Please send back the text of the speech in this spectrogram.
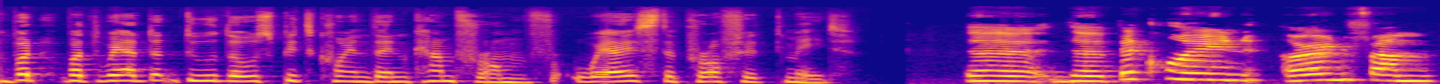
But but where do those Bitcoin then come from? Where is the profit made? The the Bitcoin earned from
